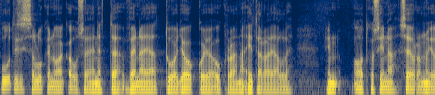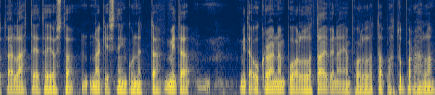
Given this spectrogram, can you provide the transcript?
uutisissa lukenut aika usein, että Venäjä tuo joukkoja Ukraina itärajalle, niin ootko sinä seurannut jotain lähteitä, josta näkisi, niin kuin, että mitä, mitä Ukrainan puolella tai Venäjän puolella tapahtuu parhaillaan?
